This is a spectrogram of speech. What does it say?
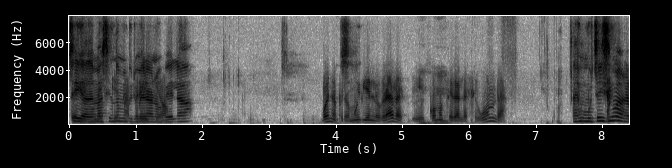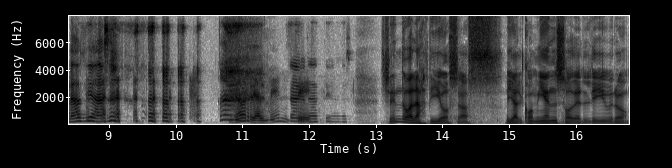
Sí, además siendo mi primera novela. Bueno, pero muy bien lograda. Eh, ¿Cómo será la segunda? Ay, muchísimas gracias. No, realmente. Yendo a las diosas y al comienzo del libro,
